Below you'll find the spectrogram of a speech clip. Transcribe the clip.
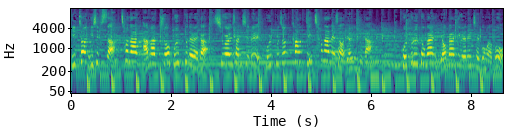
2024 천안 아마추어 골프대회가 10월 30일 골프존 카운티 천안에서 열립니다. 골프를 통한 여가 기회를 제공하고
